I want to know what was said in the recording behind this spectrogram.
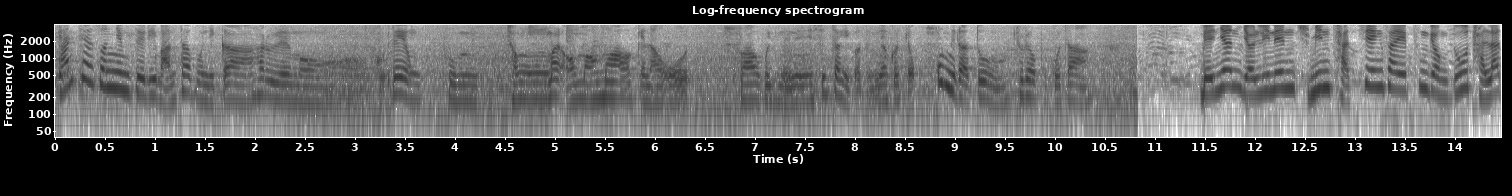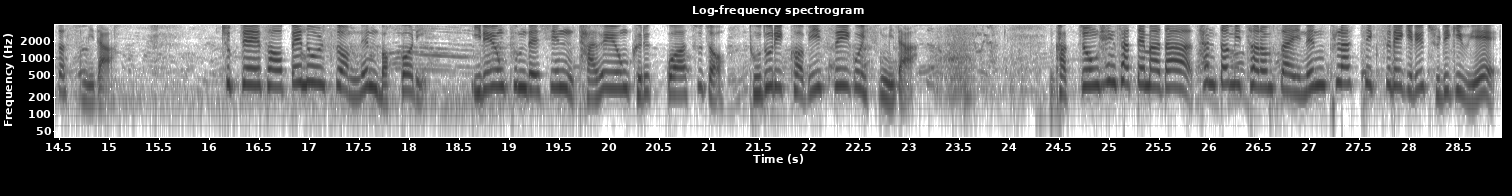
단체 손님들이 많다 보니까 하루에 뭐 일회용품 정말 어마어마하게 나오고 있는 실정이거든요. 그 조금이라도 줄여보고자 매년 열리는 주민 자치 행사의 풍경도 달라졌습니다. 축제에서 빼놓을 수 없는 먹거리, 일회용품 대신 다회용 그릇과 수저, 도돌이 컵이 쓰이고 있습니다. 각종 행사 때마다 산더미처럼 쌓이는 플라스틱 쓰레기를 줄이기 위해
